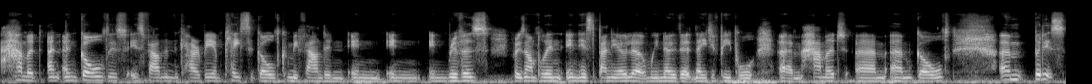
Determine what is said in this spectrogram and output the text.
hammered and, and gold is, is found in the Caribbean. Placer gold can be found in in in, in rivers for example in, in Hispaniola. And we know that native people um, hammered um, um gold. Um, but it's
